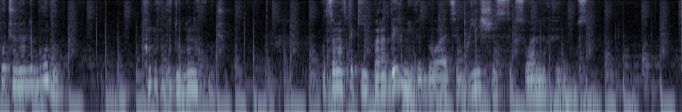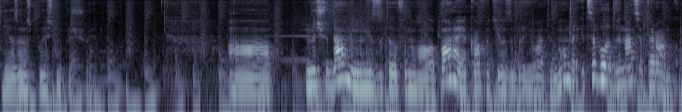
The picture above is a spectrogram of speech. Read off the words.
Хочу, але не буду. Буду, але не хочу. От саме в такій парадигмі відбувається більшість сексуальних відносин. Я зараз поясню про що я. А нещодавно мені зателефонувала пара, яка хотіла забронювати номер, і це було 12 ранку.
